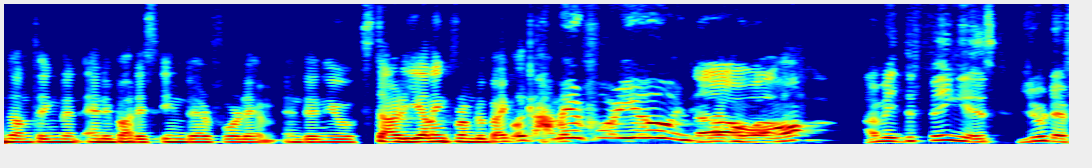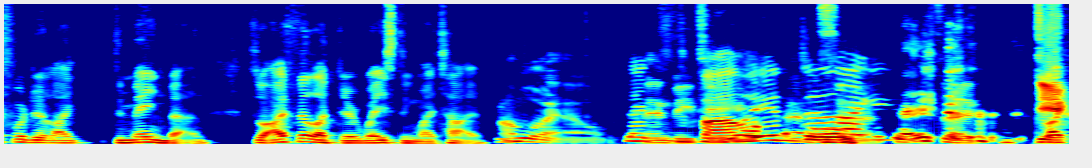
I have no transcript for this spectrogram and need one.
don't think that anybody's in there for them. And then you start yelling from the back, like, I'm here for you! And they're like, oh, No, Aw. I mean, the thing is, you're there for the like the main band, so I feel like they're wasting my time. Oh, wow. That's NBT. valid. That's a, that's a dick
